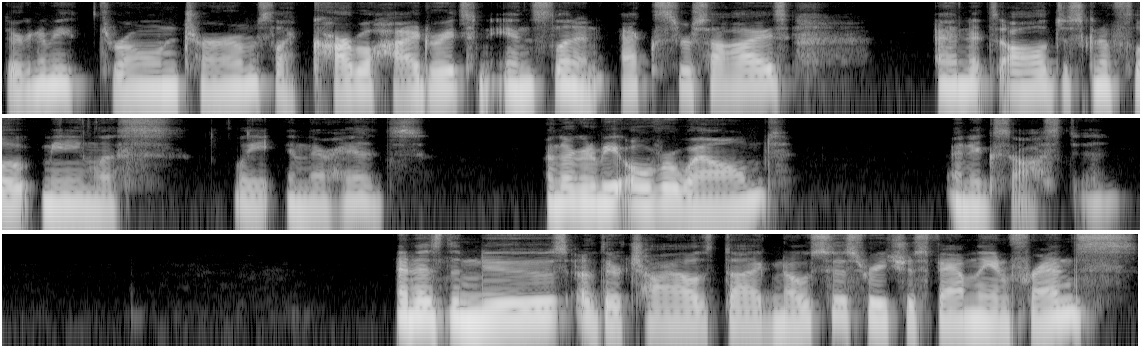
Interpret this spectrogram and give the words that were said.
They're going to be thrown terms like carbohydrates and insulin and exercise, and it's all just going to float meaninglessly in their heads. And they're going to be overwhelmed and exhausted. And as the news of their child's diagnosis reaches family and friends,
